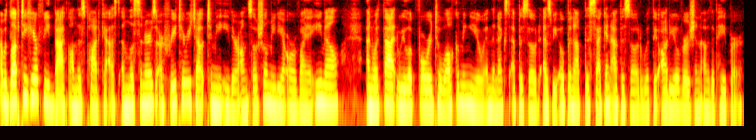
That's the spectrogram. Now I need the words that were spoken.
I would love to hear feedback on this podcast, and listeners are free to reach out to me either on social media or via email. And with that, we look forward to welcoming you in the next episode as we open up the second episode with the audio version of the paper.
